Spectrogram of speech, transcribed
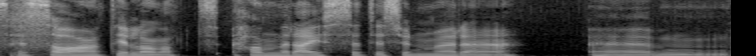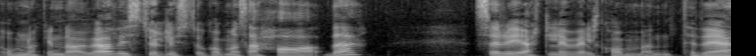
Så jeg sa til han at han reiser til Sunnmøre eh, om noen dager. Hvis du har lyst til å komme og si ha det, så er du hjertelig velkommen til det.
